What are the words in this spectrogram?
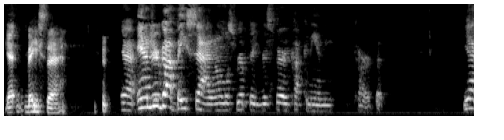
Get base sad. yeah, Andrew got base sad and almost ripped a Raspberry Kotkaniemi card, but yeah,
